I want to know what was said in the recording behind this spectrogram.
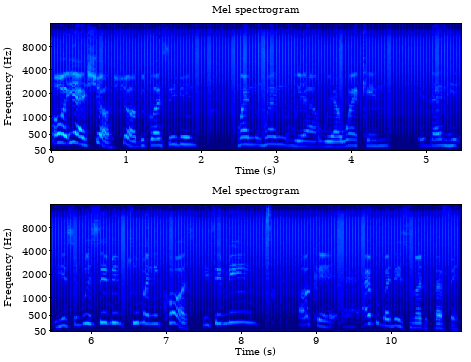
Oh, yeah, sure, sure. Because even when, when we, are, we are working, then he, he's receiving too many calls. You see, me, okay, uh, everybody is not perfect.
